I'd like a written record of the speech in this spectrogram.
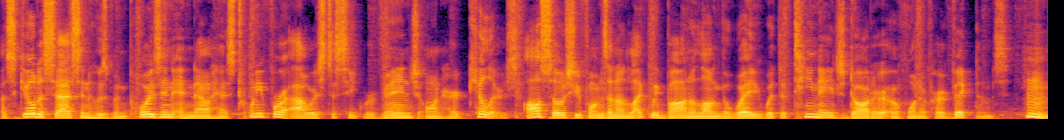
a skilled assassin who's been poisoned and now has 24 hours to seek revenge on her killers. Also, she forms an unlikely bond along the way with the teenage daughter of one of her victims. Hmm,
